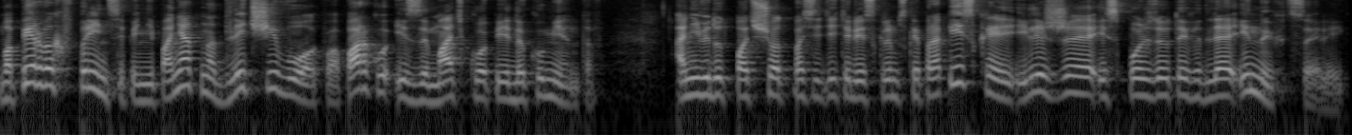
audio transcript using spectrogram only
Во-первых, в принципе непонятно, для чего аквапарку изымать копии документов. Они ведут подсчет посетителей с крымской пропиской или же используют их для иных целей.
